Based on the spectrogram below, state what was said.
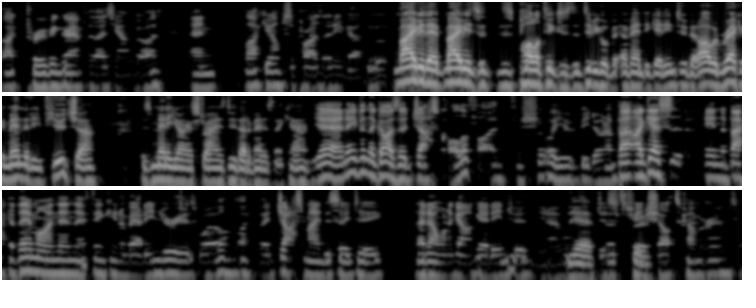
like proving ground for those young guys, and like you, I'm surprised they didn't go and do it. Maybe that maybe it's a, this politics is a difficult event to get into, but I would recommend that in future, as many young Australians do that event as they can. Yeah, and even the guys that just qualified, for sure, you would be doing it. But I guess in the back of their mind, then they're thinking about injury as well. Like they just made the CT, they don't want to go and get injured. You know, when Yeah, just that's big true. shots come around. So.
